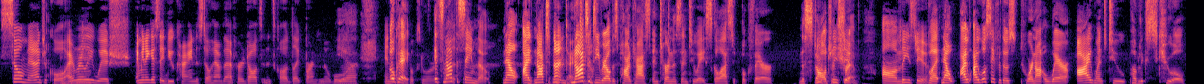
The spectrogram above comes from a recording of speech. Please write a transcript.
so magical. I Mhm. really wish. I mean, I guess they do kind of still have that for adults, and it's called like Barnes and Noble. Yeah. Okay, bookstore. It's not the same though. Now, I not to Not entirely, not to no. derail this podcast and turn this into a Scholastic Book Fair nostalgia please do. Um Please do. But now, I, I will say for those who are not aware, I went to public school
